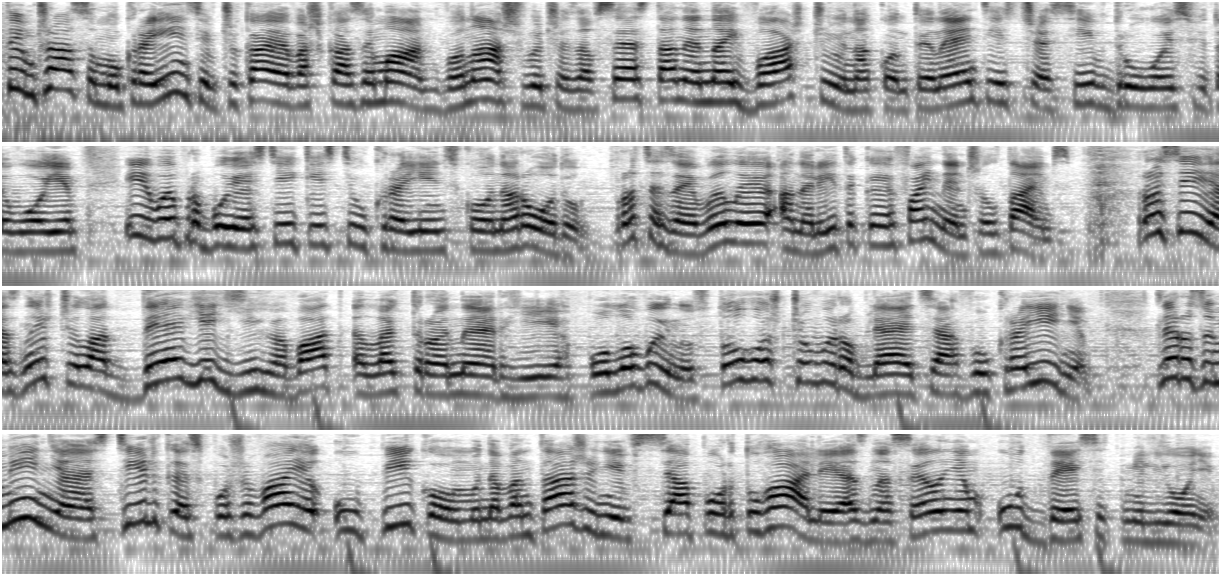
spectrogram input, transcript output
Тим часом українців чекає важка зима. Вона швидше за все стане найважчою на континенті з часів Другої світової і випробує стійкість українського народу. Про це заявили аналітики Financial Times. Росія знищила 9 гігават електроенергії, половину з того, що виробляється в Україні. Для розуміння стільки споживає у піковому навантаженні вся Португалія з населенням у 10 мільйонів.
